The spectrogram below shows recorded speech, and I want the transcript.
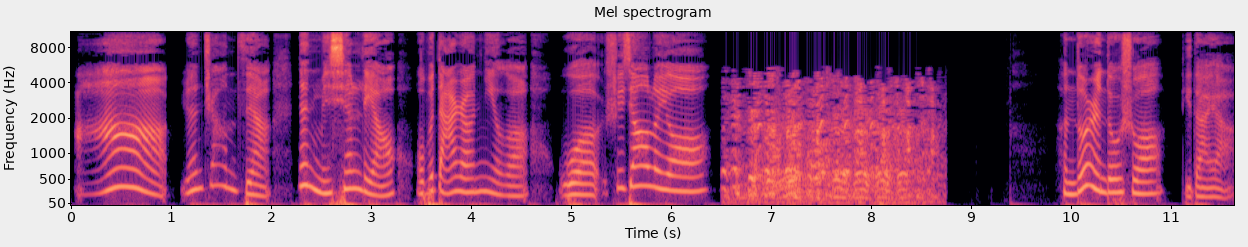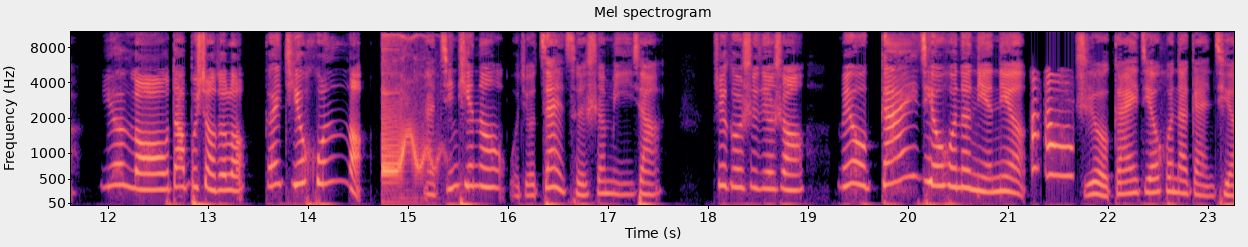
啊，原来这样子呀？那你们先聊，我不打扰你了，我睡觉了哟。很多人都说，迪达呀，也老大不小的了，该结婚了。那今天呢，我就再次声明一下，这个世界上没有该结婚的年龄，只有该结婚的感情。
